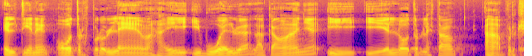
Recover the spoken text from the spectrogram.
él tiene otros problemas ahí y vuelve a la cabaña y, y el otro le está... Ah, porque...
